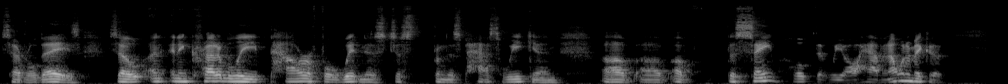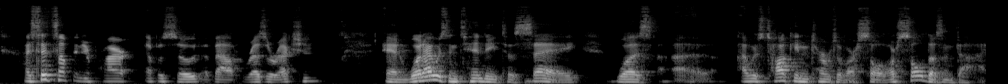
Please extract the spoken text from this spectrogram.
several days. So, an, an, incredibly powerful witness just from this past weekend of, of, of, the same hope that we all have. And I want to make a, I said something in a prior episode about resurrection. And what I was intending to say was, uh, I was talking in terms of our soul. Our soul doesn't die.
